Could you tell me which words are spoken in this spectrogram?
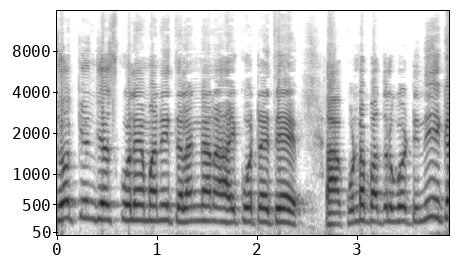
జోక్యం చేసుకోలేమని తెలంగాణ హైకోర్టు అయితే ఆ కుండ బద్దలు కొట్టింది. ఇక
